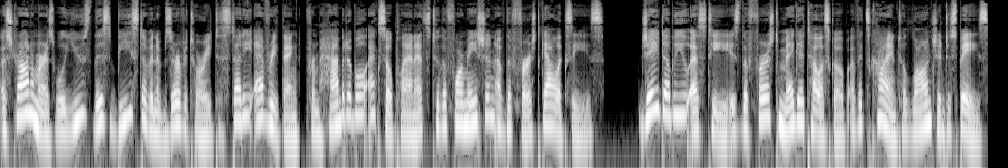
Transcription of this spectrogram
astronomers will use this beast of an observatory to study everything from habitable exoplanets to the formation of the first galaxies. JWST is the first mega telescope of its kind to launch into space,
